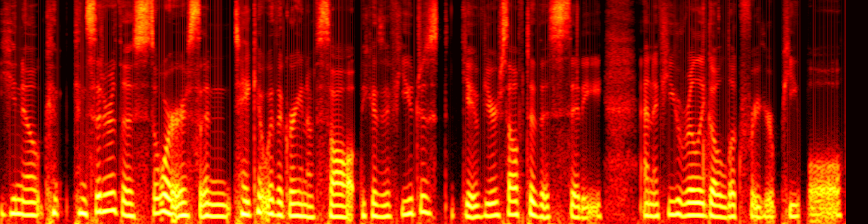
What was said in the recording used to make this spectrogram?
you know, con- consider the source and take it with a grain of salt because if you just give yourself to this city and if you really go look for your people,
